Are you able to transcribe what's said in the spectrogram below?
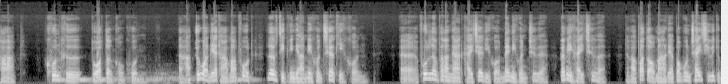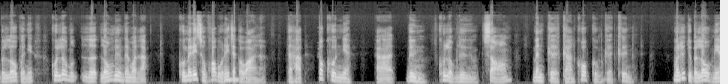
ภาพ คุณคือตัวตนของคุณนะครับ ทุกวันนี้ถามว่าพูดเรื่องจิตวิญญาณมีคนเชื่อกี่คนเอ่อพูดเรื่องพลังงานใครเชื่อกี่คนไม่มีคนเชื่อ ไม่มีใครเชื่อนะครับเพราะต่อมาเนี่ยพอคุณใช้ชีวิตอยู่บนโลกแบบนี้ คุณเริ่มหลงลืมไปหมดละคุณไม่ได้ส่งข้อมูลให้จักรวาลละนะครับเพราะคุณเนี่ยอ่าหนึ่งคุณหลงลืมสองมันเกิดการควบคุมเกิดขึ้น มนุษย์อยู่บนโลกนี้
